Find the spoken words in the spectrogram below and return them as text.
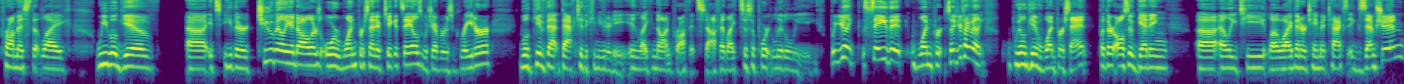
promise that like we will give uh, it's either $2 million or 1% of ticket sales, whichever is greater. We'll give that back to the community in like nonprofit stuff and like to support Little League. But you like say that one per so you're talking about like we'll give one percent, but they're also getting uh, LET live entertainment tax exemption,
